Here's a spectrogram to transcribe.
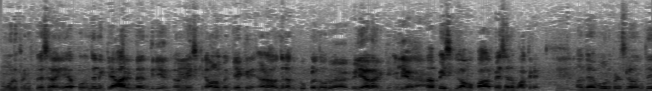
மூணு ஃப்ரெண்ட்ஸ் பேசுறாங்க. அப்போ வந்து எனக்கு யார் என்னன்னு தெரியாது. நான் பேசிக்கிட்டு நானும் உட்காந்து கேட்கறேன். ஆனா வந்து நான் அந்த குரூப்ல இருந்து ஒரு வெளியாளா இருக்கேன். நான் பேசிக்க அவங்க பா பேசுறத பாக்குறேன். அந்த மூணு ஃப்ரெண்ட்ஸ்ல வந்து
